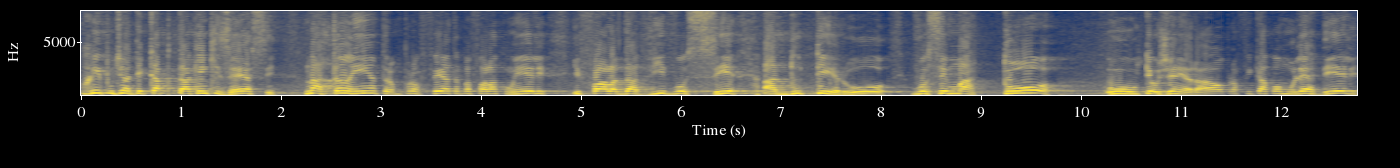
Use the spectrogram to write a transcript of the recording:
O rei podia decapitar quem quisesse. Natan entra, um profeta, para falar com ele e fala: Davi, você adulterou, você matou o teu general para ficar com a mulher dele,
